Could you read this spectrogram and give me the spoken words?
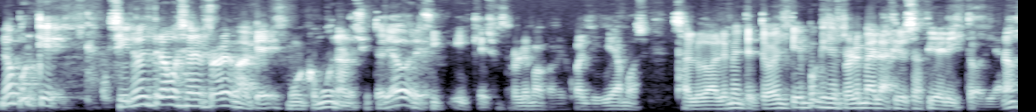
No porque si no entramos en el problema que es muy común a los historiadores y, que es un problema con el cual lidiamos saludablemente todo el tiempo, que es el problema de la filosofía de la historia. ¿no?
